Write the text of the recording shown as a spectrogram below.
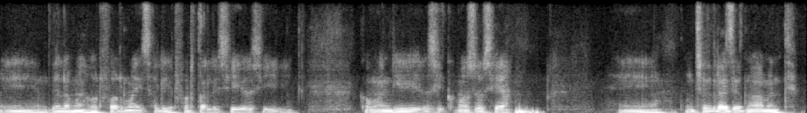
eh, de la mejor forma y salir fortalecidos y como individuos y como sociedad. Eh, muchas gracias nuevamente.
